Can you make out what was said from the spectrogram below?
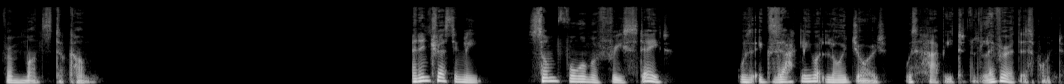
for months to come. And interestingly, some form of free state was exactly what Lloyd George was happy to deliver at this point.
